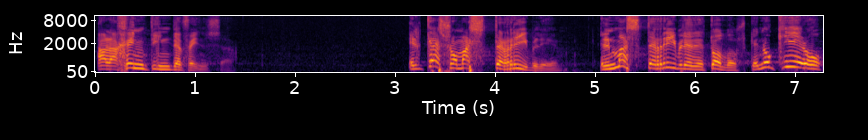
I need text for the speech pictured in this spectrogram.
a la gente indefensa. El caso más terrible el más terrible de todos, que no quiero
